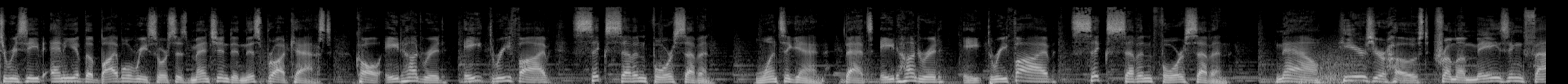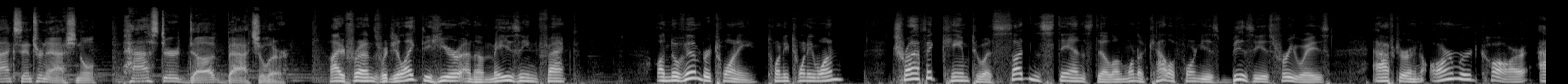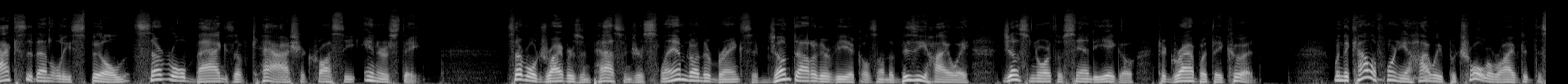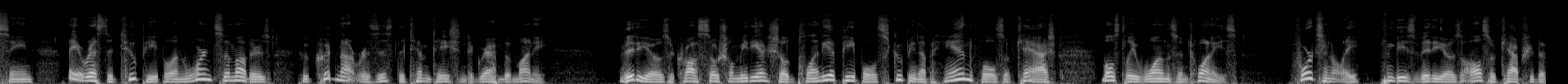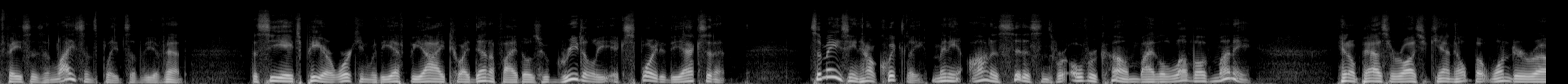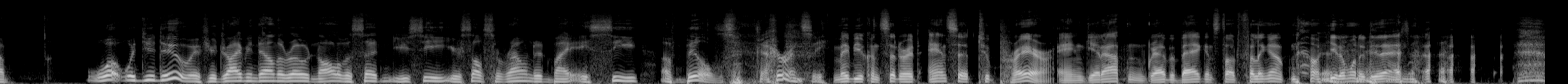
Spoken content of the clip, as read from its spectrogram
To receive any of the Bible resources mentioned in this broadcast, call 800 835 6747. Once again, that's 800 835 6747. Now, here's your host from Amazing Facts International, Pastor Doug Batchelor. Hi, friends. Would you like to hear an amazing fact? On November 20, 2021, traffic came to a sudden standstill on one of California's busiest freeways after an armored car accidentally spilled several bags of cash across the interstate. Several drivers and passengers slammed on their brakes and jumped out of their vehicles on the busy highway just north of San Diego to grab what they could. When the California Highway Patrol arrived at the scene, they arrested two people and warned some others who could not resist the temptation to grab the money. Videos across social media showed plenty of people scooping up handfuls of cash, mostly ones and twenties. Fortunately, these videos also captured the faces and license plates of the event. The CHP are working with the FBI to identify those who greedily exploited the accident. It's amazing how quickly many honest citizens were overcome by the love of money. You know, Pastor Ross, you can't help but wonder uh, what would you do if you're driving down the road and all of a sudden you see yourself surrounded by a sea of bills, currency? Maybe you consider it answer to prayer and get out and grab a bag and start filling up. No, you don't want to do that.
